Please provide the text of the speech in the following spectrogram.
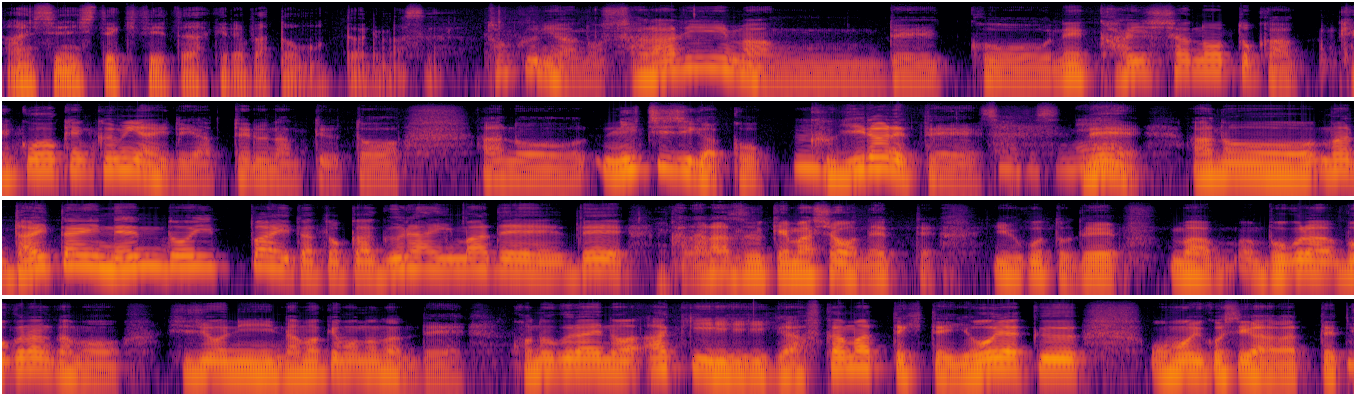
安心して来ていただければと思っております。特にあのサラリーマンでこうね会社のとか健康保険組合でやってるなんていうとあの日時がこう区切られて、うんですね。ねあのまあ大体年度いっぱいだとかぐらいまでで必ず受けましょうねっていうことで、まあ僕ら僕なんかも非常に怠け者なんでこのぐらいの秋が深まってきてようやく重い腰が上がってって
